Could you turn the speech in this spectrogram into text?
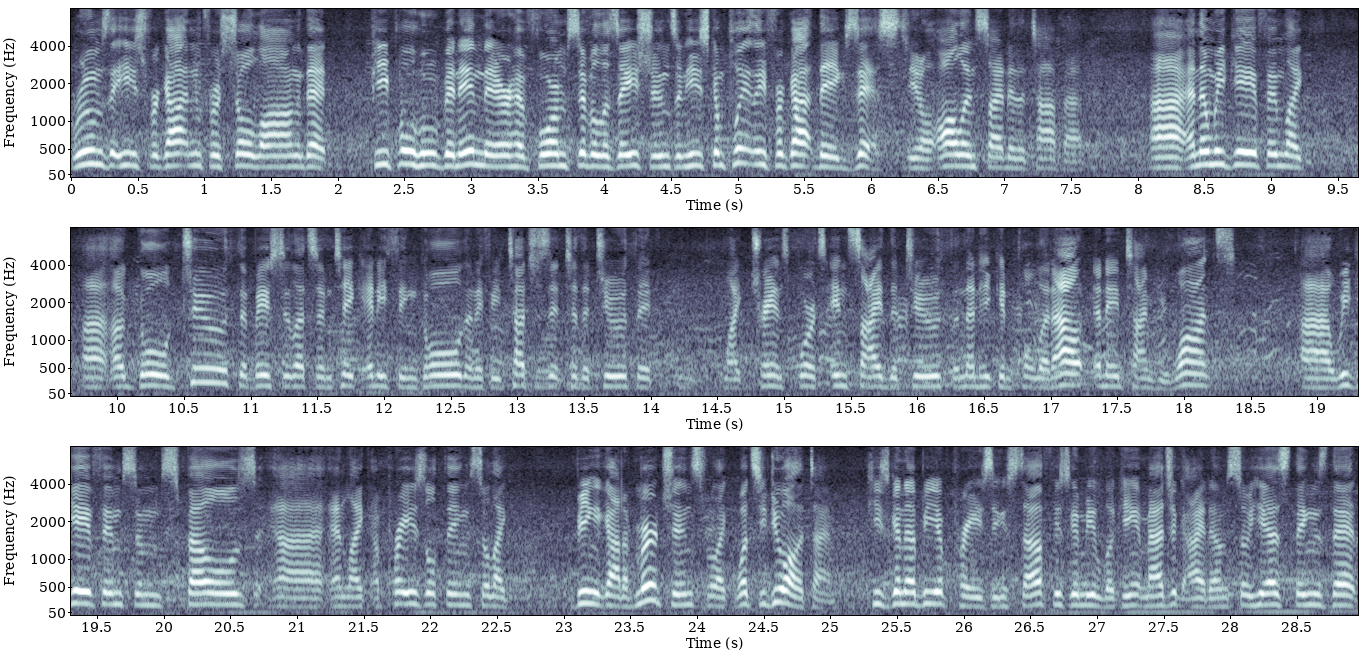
rooms that he's forgotten for so long that people who've been in there have formed civilizations and he's completely forgot they exist, you know, all inside of the top hat. Uh, and then we gave him like uh, a gold tooth that basically lets him take anything gold, and if he touches it to the tooth, it like transports inside the tooth, and then he can pull it out at any time he wants. Uh, we gave him some spells uh, and like appraisal things. So like being a god of merchants, we're like, what's he do all the time? He's gonna be appraising stuff. He's gonna be looking at magic items. So he has things that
